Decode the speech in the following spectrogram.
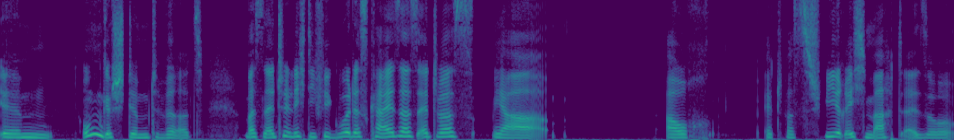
ähm, umgestimmt wird. Was natürlich die Figur des Kaisers etwas, ja, auch etwas schwierig macht. Also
